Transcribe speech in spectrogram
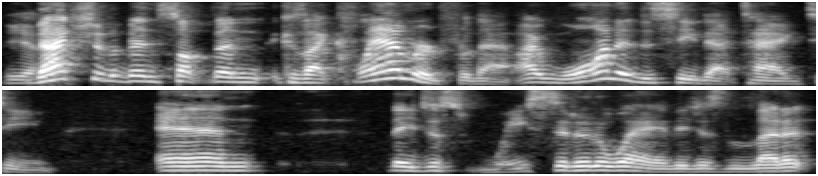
yeah. That should have been something because I clamored for that. I wanted to see that tag team, and they just wasted it away. They just let it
